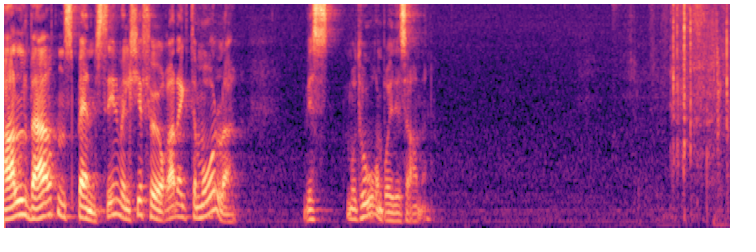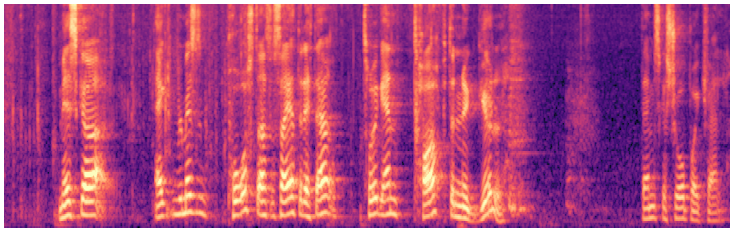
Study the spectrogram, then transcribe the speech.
All verdens bensin vil ikke føre deg til målet hvis motoren bryter sammen. Vi skal, Jeg vil mest påstå at, si at dette her, tror jeg er en tapte nøkkel, det vi skal se på i kveld.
